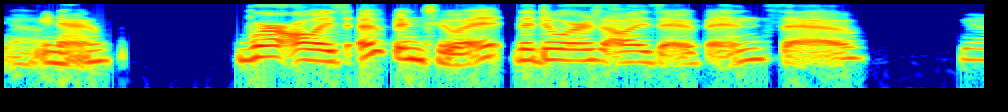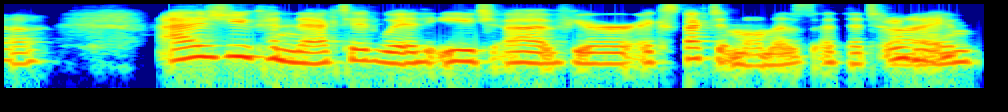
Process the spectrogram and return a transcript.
yeah. you know, we're always open to it. The door is always open. So yeah. As you connected with each of your expectant mamas at the mm-hmm. time, mm-hmm.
